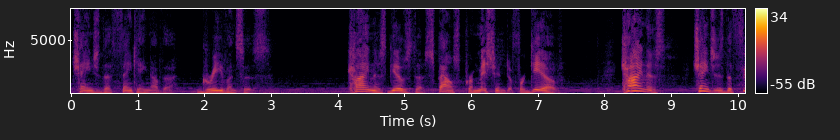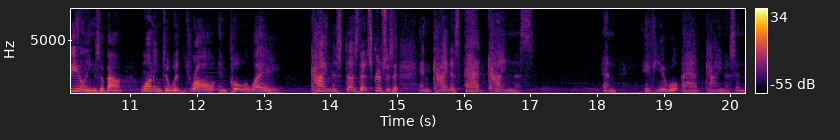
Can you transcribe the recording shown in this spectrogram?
change the thinking of the grievances. Kindness gives the spouse permission to forgive. Kindness changes the feelings about wanting to withdraw and pull away. Kindness does that. Scripture says, and kindness, add kindness. And if you will add kindness, and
